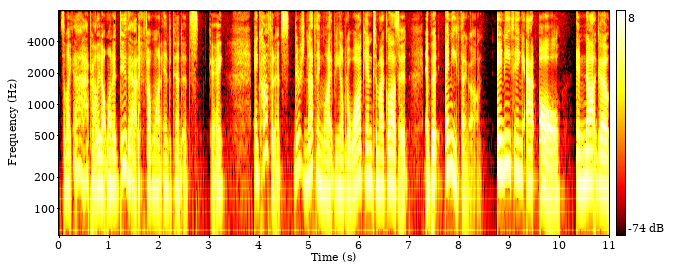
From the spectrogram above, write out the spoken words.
So I'm like, ah, I probably don't want to do that if I want independence. Okay. And confidence. There's nothing like being able to walk into my closet and put anything on, anything at all, and not go,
